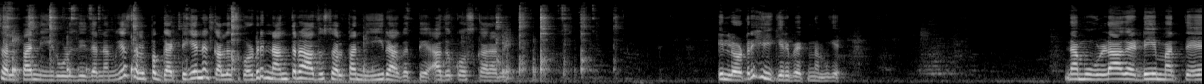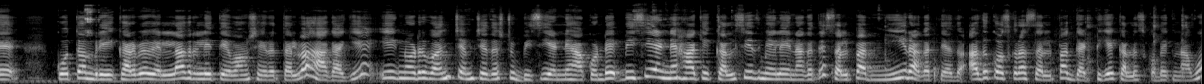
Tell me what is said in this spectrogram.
ಸ್ವಲ್ಪ ನೀರು ಉಳಿದಿದೆ ನಮಗೆ. ಸ್ವಲ್ಪ ಗಟ್ಟಿಗೆನೆ ಕಲಿಸ್ಕೊಡ್ರಿ, ನಂತರ ಅದು ಸ್ವಲ್ಪ ನೀರಾಗುತ್ತೆ ಅದಕ್ಕೋಸ್ಕರನೇ. ಇಲ್ಲಿ ನೋಡ್ರಿ ಹೀಗಿರ್ಬೇಕು ನಮಗೆ. ನಮ್ಮ ಉಳ್ಳಾಗಡ್ಡಿ ಮತ್ತು ಕೊತ್ತಂಬರಿ, ಕರಿಬೇವು ಎಲ್ಲದರಲ್ಲಿ ತೇವಾಂಶ ಇರುತ್ತಲ್ವ? ಹಾಗಾಗಿ ಈಗ ನೋಡ್ರಿ ಒಂದು ಚಮಚದಷ್ಟು ಬಿಸಿ ಎಣ್ಣೆ ಹಾಕ್ಕೊಂಡೆ ಬಿಸಿ ಎಣ್ಣೆ ಹಾಕಿ ಕಲಸಿದ ಮೇಲೆ ಏನಾಗುತ್ತೆ? ಸ್ವಲ್ಪ ನೀರಾಗುತ್ತೆ ಅದು. ಅದಕ್ಕೋಸ್ಕರ ಸ್ವಲ್ಪ ಗಟ್ಟಿಗೆ ಕಲಿಸ್ಕೋಬೇಕು ನಾವು.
